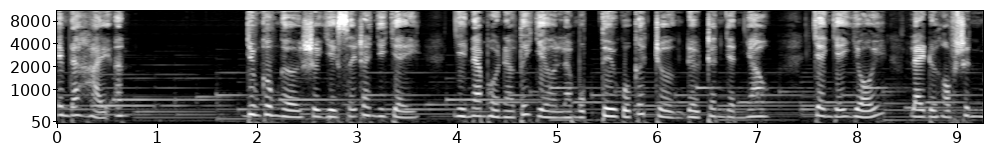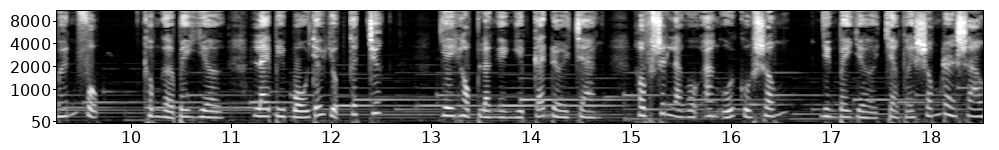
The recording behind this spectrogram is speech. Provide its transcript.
Em đã hại anh. Dung không ngờ sự việc xảy ra như vậy. Vì Nam hồi nào tới giờ là mục tiêu của các trường đều tranh giành nhau. Chàng dạy giỏi lại được học sinh mến phục. Không ngờ bây giờ lại bị Bộ Giáo dục cách chức. Dạy học là nghề nghiệp cả đời chàng. Học sinh là nguồn ăn ủi cuộc sống. Nhưng bây giờ chàng phải sống ra sao?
